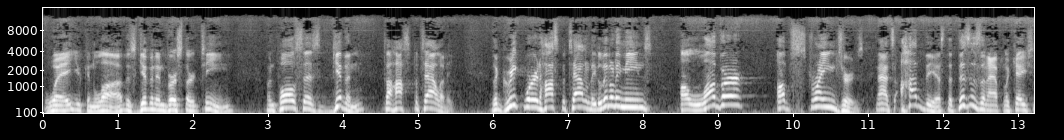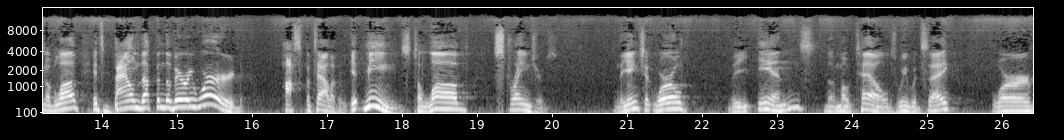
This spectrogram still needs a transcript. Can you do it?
way you can love is given in verse 13 when Paul says given to hospitality. The Greek word hospitality literally means a lover of strangers. Now it's obvious that this is an application of love. It's bound up in the very word hospitality. It means to love strangers. In the ancient world, the inns, the motels, we would say, were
